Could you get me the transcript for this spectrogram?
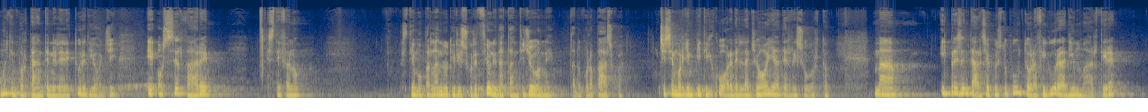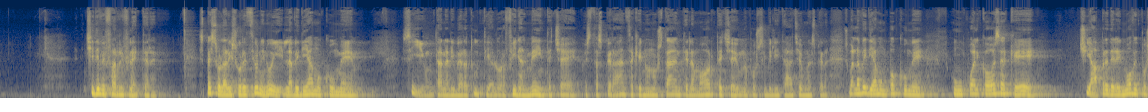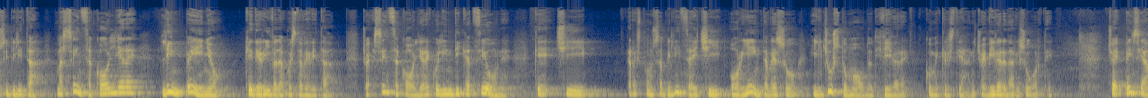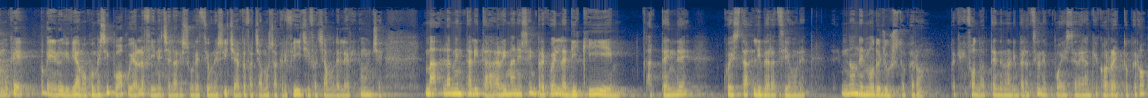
Molto importante nelle letture di oggi è osservare Stefano. Stiamo parlando di risurrezione da tanti giorni, da dopo la Pasqua. Ci siamo riempiti il cuore della gioia del risorto, ma il presentarci a questo punto la figura di un martire ci deve far riflettere. Spesso la risurrezione noi la vediamo come, sì, un Tana libera tutti, allora finalmente c'è questa speranza che nonostante la morte c'è una possibilità, c'è una speranza. Insomma, la vediamo un po' come un qualcosa che ci apre delle nuove possibilità, ma senza cogliere l'impegno che deriva da questa verità, cioè senza cogliere quell'indicazione che ci responsabilizza e ci orienta verso il giusto modo di vivere come cristiani, cioè vivere da risorti. Cioè pensiamo che, va bene, noi viviamo come si può, poi alla fine c'è la risurrezione. Sì, certo, facciamo sacrifici, facciamo delle rinunce, ma la mentalità rimane sempre quella di chi attende questa liberazione. Non nel modo giusto però, perché in fondo attendere una liberazione può essere anche corretto, però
